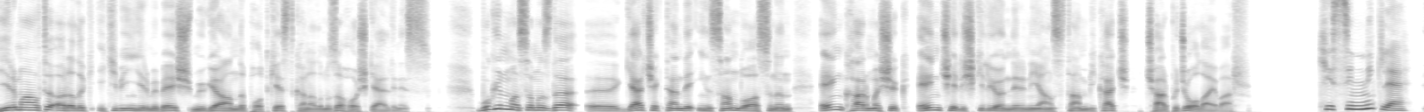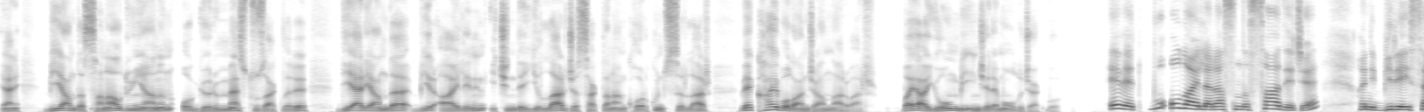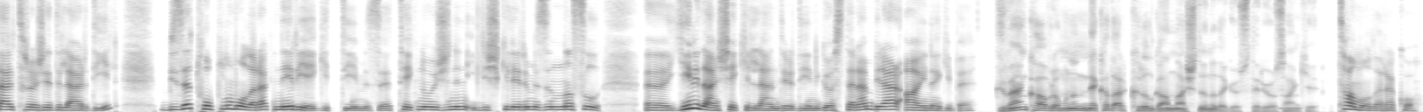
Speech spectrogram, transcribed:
26 Aralık 2025 Müge Anlı Podcast kanalımıza hoş geldiniz. Bugün masamızda e, gerçekten de insan doğasının en karmaşık, en çelişkili yönlerini yansıtan birkaç çarpıcı olay var. Kesinlikle. Yani bir yanda sanal dünyanın o görünmez tuzakları, diğer yanda bir ailenin içinde yıllarca saklanan korkunç sırlar ve kaybolan canlar var. Bayağı yoğun bir inceleme olacak bu. Evet, bu olaylar aslında sadece hani bireysel trajediler değil, bize toplum olarak nereye gittiğimizi, teknolojinin ilişkilerimizin nasıl e, yeniden şekillendirdiğini gösteren birer ayna gibi. Güven kavramının ne kadar kırılganlaştığını da gösteriyor sanki. Tam olarak o.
